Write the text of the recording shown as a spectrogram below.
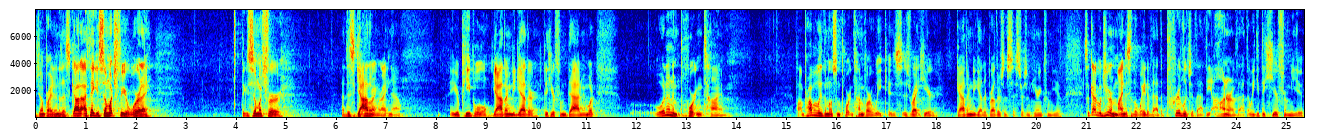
jump right into this. God, I thank you so much for your word. I thank you so much for uh, this gathering right now your people gathering together to hear from dad. I mean, what, what an important time. Probably the most important time of our week is, is right here, gathering together, brothers and sisters, and hearing from you. So, God, would you remind us of the weight of that, the privilege of that, the honor of that, that we get to hear from you?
